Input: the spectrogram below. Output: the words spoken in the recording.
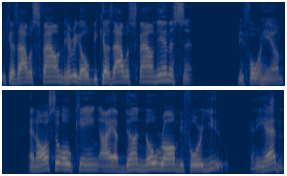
Because I was found, here we go, because I was found innocent before him and also, O king, I have done no wrong before you. And he hadn't.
